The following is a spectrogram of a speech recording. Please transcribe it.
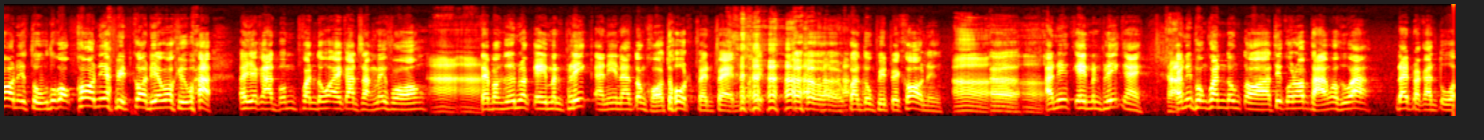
ข้อนี่ถูกทุกข้อข้อเนี้ยผิดข้อเดียวก็คือว่าอายการผมฟันตรงอายการสั่งไม่ฟ้องอ่าอ่าแต่บังเอิญว่าเกมมันพลิก อันนี้นะต้องขอโทษแฟนๆด้วยเออฟันตรงผิดไปข้อหนึ่งอ่าเอออ่าอันนี้เกมมันพลิกไงครับอันนี้ผมฟันตรงต่อที่คุณรอบถามก็คือว่าได้ประกันตัว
